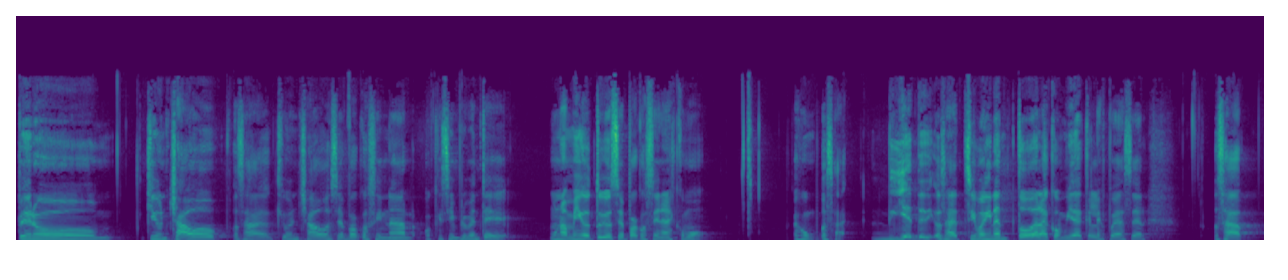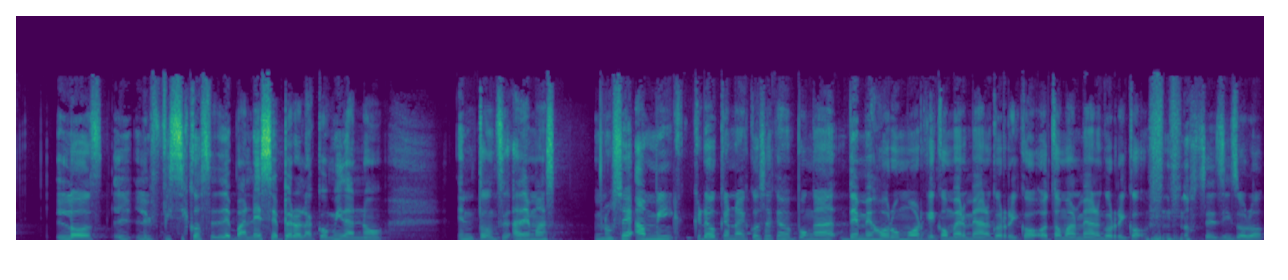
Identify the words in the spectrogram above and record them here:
Pero que un chavo, o sea, que un chavo sepa cocinar, o que simplemente un amigo tuyo sepa cocinar, es como, es un, o sea, 10 de O sea, se imaginan toda la comida que les puede hacer. O sea, los, el físico se desvanece, pero la comida no. Entonces, además, no sé, a mí creo que no hay cosa que me ponga de mejor humor que comerme algo rico o tomarme algo rico. no sé si solo...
